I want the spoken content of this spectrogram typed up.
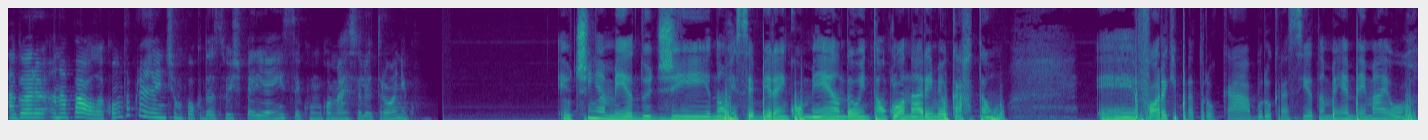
Agora, Ana Paula, conta pra gente um pouco da sua experiência com o comércio eletrônico. Eu tinha medo de não receber a encomenda ou então clonarem meu cartão. É, fora que para trocar a burocracia também é bem maior.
